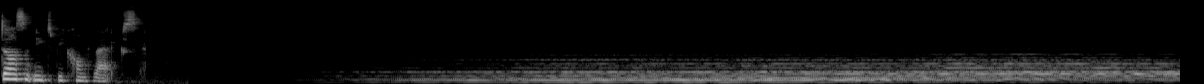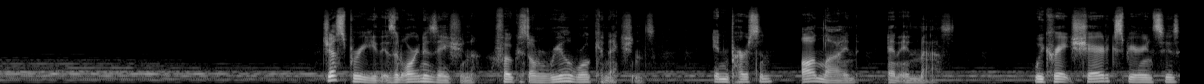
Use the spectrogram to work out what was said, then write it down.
doesn't need to be complex. Just Breathe is an organization focused on real world connections, in person, online, and in mass. We create shared experiences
